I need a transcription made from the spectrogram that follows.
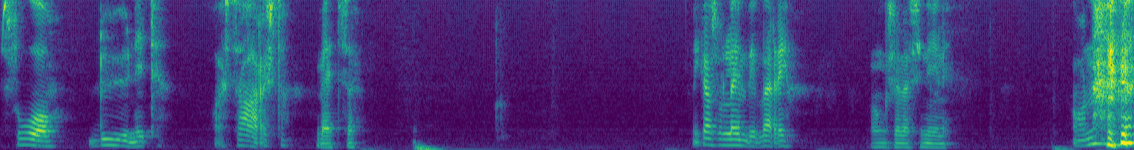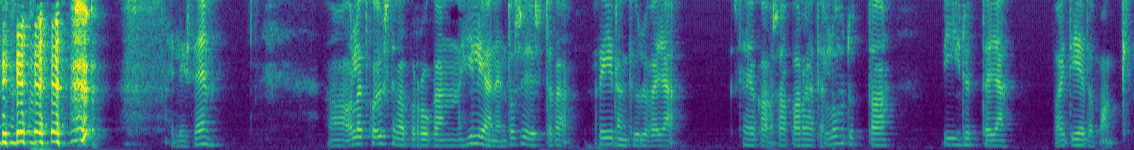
suo, dyynit vai saaristo? Metsä. Mikä on sun lempiväri? Onko siellä sininen? On. Eli se. Oletko ystäväporukan hiljainen tosiystävä, riidankylväjä, se joka osaa parhaiten lohduttaa, viihdyttäjä vai tietopankki?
